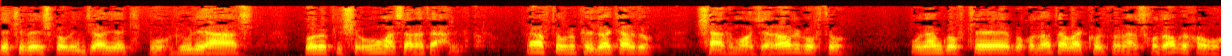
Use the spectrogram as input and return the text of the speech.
یکی بهش گفت اینجا یک بهلولی هست. برو پیش او مسئله حل می‌کنم. رفت او رو پیدا کرد و شرح ماجرا رو گفت و اونم گفت که به خدا توکل کن از خدا بخوا و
